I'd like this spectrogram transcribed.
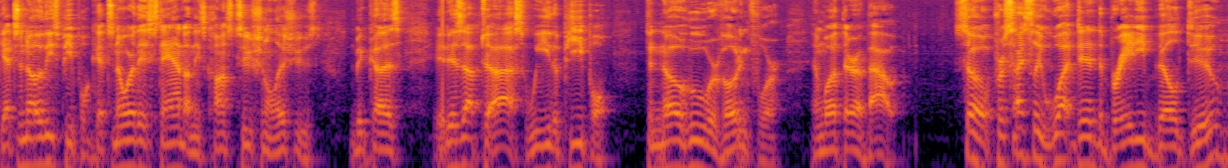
Get to know these people, get to know where they stand on these constitutional issues because it is up to us, we the people, to know who we're voting for and what they're about. So, precisely what did the Brady bill do?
